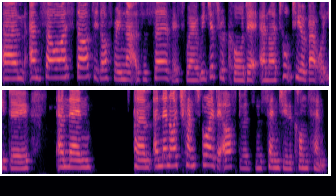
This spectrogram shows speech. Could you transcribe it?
Um, and so I started offering that as a service where we just record it and I talk to you about what you do, and then um, and then I transcribe it afterwards and send you the content,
